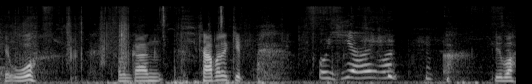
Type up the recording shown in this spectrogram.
เดี๋ยวอูทำการชาภารกิจโอ้ยเฮ้ยเอ้ยมันคิดว่า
